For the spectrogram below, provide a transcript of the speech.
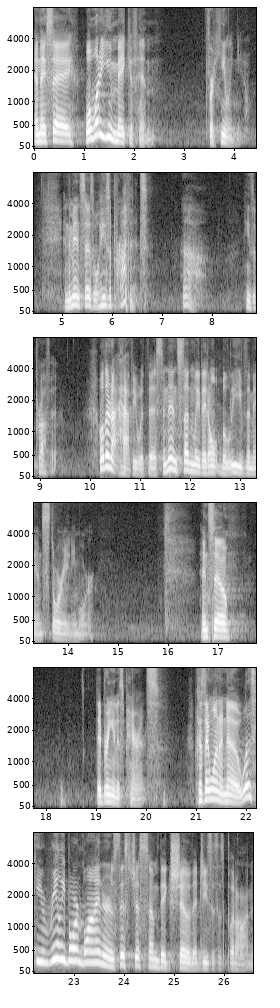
and they say, Well, what do you make of him for healing you? And the man says, Well, he's a prophet. Ah, he's a prophet. Well, they're not happy with this, and then suddenly they don't believe the man's story anymore. And so they bring in his parents because they want to know was he really born blind or is this just some big show that Jesus has put on?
